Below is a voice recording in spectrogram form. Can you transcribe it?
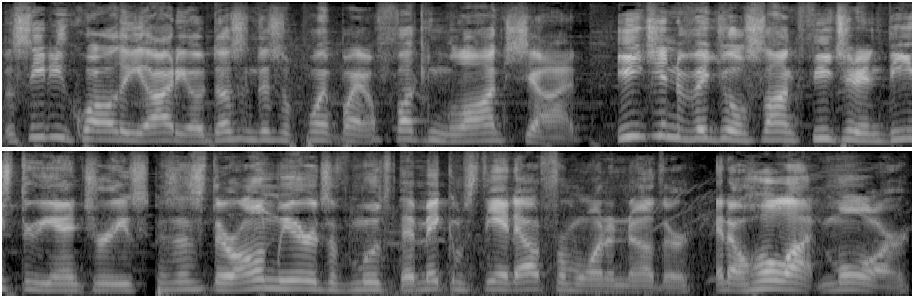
The CD quality audio doesn't disappoint by a fucking long shot. Each individual song featured in these three entries possess their own myriads of moods that make them stand out from one another, and a whole lot more.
